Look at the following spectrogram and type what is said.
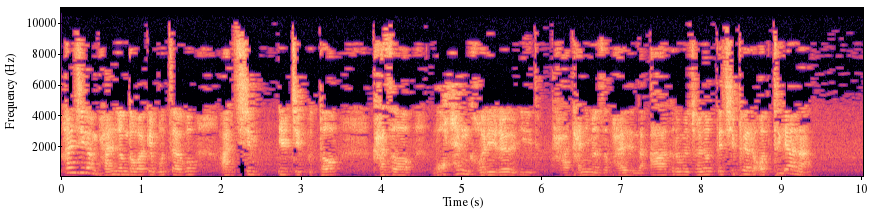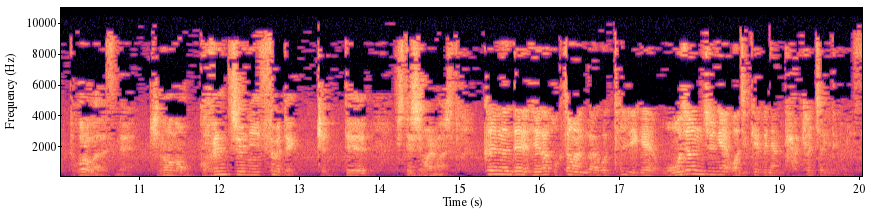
1시간 반 정도밖에 못 자고 아침 일찍부터 가서 먼 거리를 이- 다 다니면서 봐야 된다. 아, 그러면 저녁 때 집회를 어떻게 하나. ところがですね昨日の午前中に全て決定してしまいました 그랬는데 제가 걱정한 거하고 틀리게 오전 중에 어저께 그냥 다 결정이 돼버렸어요.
